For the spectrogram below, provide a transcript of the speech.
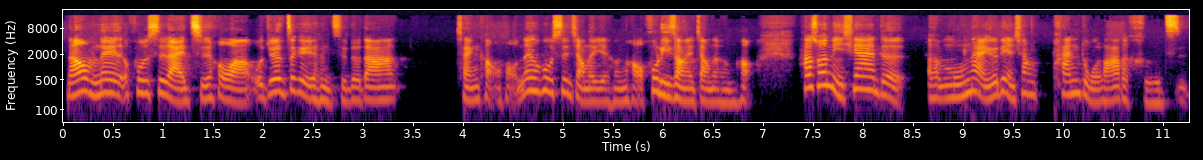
然后我们那个护士来之后啊，我觉得这个也很值得大家。参考哈，那个护士讲的也很好，护理长也讲的很好。他说你现在的呃母奶有点像潘朵拉的盒子，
